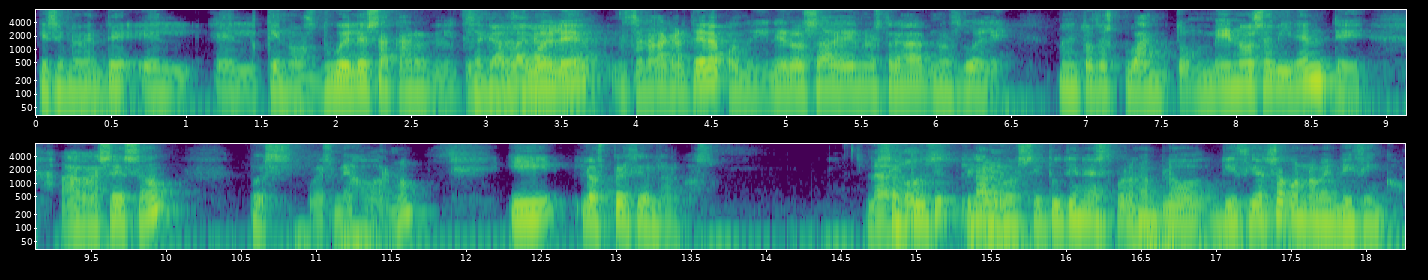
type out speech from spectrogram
que es simplemente el, el que nos duele sacar, el que Sacar nos la duele cartera. sacar la cartera cuando el dinero sale de nuestra, nos duele. ¿No? Entonces, cuanto menos evidente hagas eso, pues, pues mejor, ¿no? Y los precios largos. ¿Largos? Si tú, ¿Qué largos. Si tú tienes, por ejemplo, 18,95.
